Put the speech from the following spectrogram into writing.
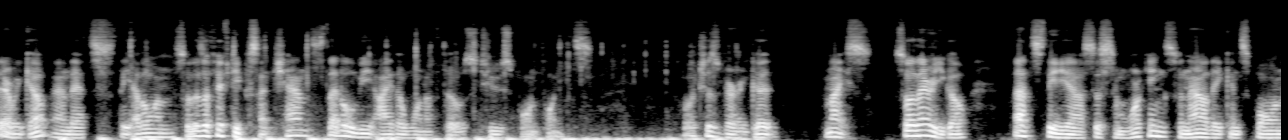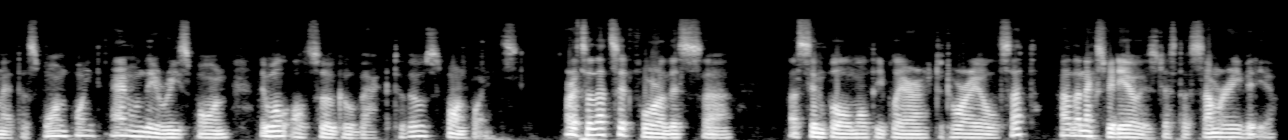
There we go, and that's the other one. So there's a 50% chance that it'll be either one of those two spawn points, which is very good. Nice. So there you go. That's the uh, system working, so now they can spawn at a spawn point, and when they respawn, they will also go back to those spawn points. Alright, so that's it for this uh, a simple multiplayer tutorial set. Uh, the next video is just a summary video.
